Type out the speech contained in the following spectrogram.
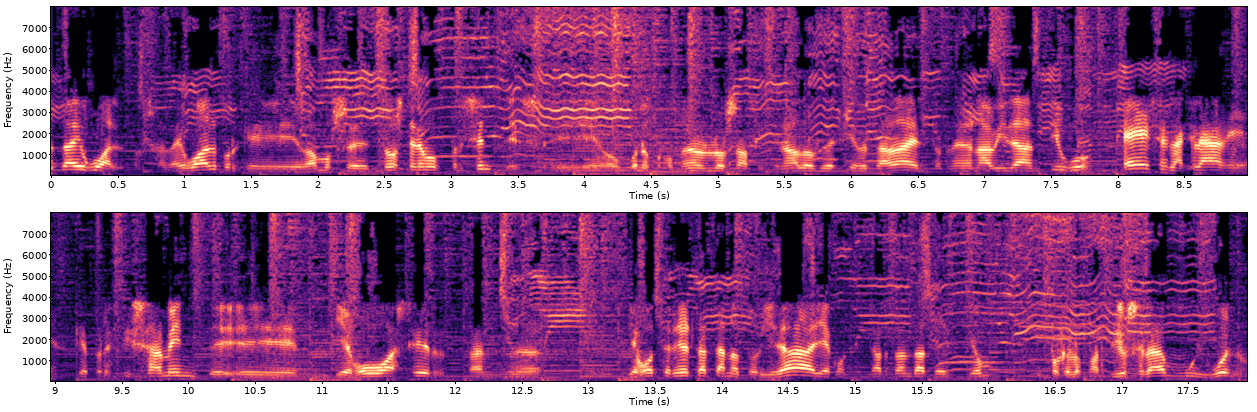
da- da igual, o sea, da igual porque, vamos, eh, todos tenemos presentes, eh, o bueno, por lo menos los aficionados de cierta edad, el torneo de Navidad antiguo, Esa es la clave. que precisamente eh, llegó a ser tan. eh, llegó a tener tanta notoriedad y a concentrar tanta atención, porque los partidos eran muy buenos.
